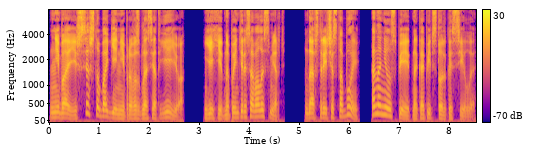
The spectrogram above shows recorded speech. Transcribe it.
«Не боишься, что богини провозгласят ее?» — ехидно поинтересовалась смерть. «До встречи с тобой она не успеет накопить столько силы.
